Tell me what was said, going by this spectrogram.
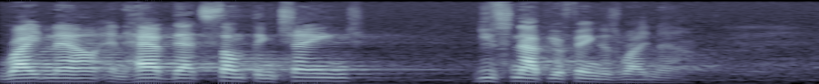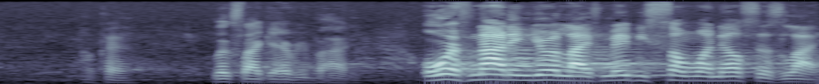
right now and have that something change, you snap your fingers right now. Looks like everybody. Or if not in your life, maybe someone else's life.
